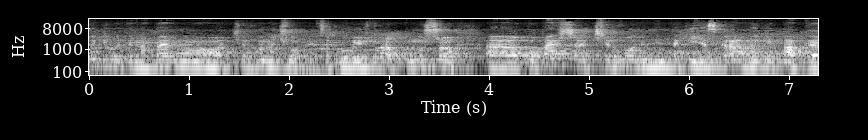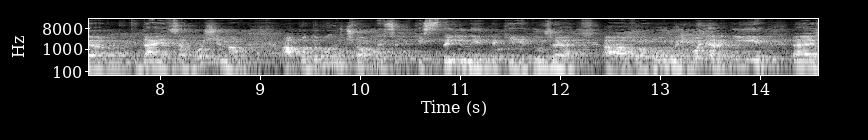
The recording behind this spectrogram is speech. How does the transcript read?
виділити, напевно, червоно-чорний. Це був вівторок, тому що, е, по-перше, червоний він такий яскравий і так е, кидається в очі нам. А по-друге, чорний це такий стильний, такий дуже е, вагомий колір. І е,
